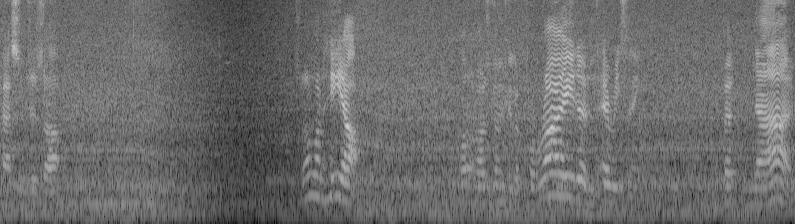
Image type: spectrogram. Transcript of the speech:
passengers up. There's no one here. I was going to get a parade and everything. But no.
